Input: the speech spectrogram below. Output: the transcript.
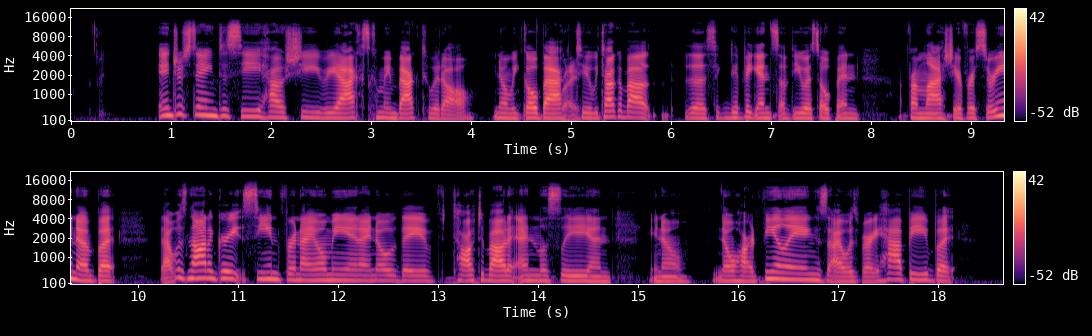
Interesting to see how she reacts coming back to it all. You know, we go back right. to we talk about the significance of the U.S. Open from last year for Serena, but that was not a great scene for Naomi. And I know they've talked about it endlessly, and you know, no hard feelings. I was very happy, but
